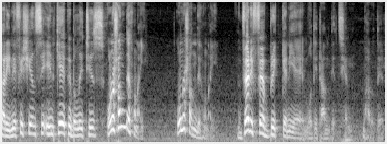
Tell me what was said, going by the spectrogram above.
তার ইনএফিসিয়েন্সি ইনকেপেবিলিটিস কোনো সন্দেহ নাই। কোনো সন্দেহ নাই। ভেরি ফেব্রিককে নিয়ে মোদি টান দিচ্ছেন ভারতের।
